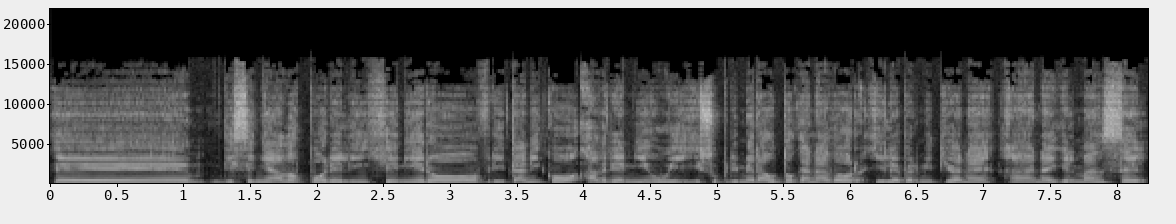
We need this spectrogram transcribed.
eh, diseñados por el ingeniero británico Adrian Newey y su primer auto ganador y le permitió a, Nigel Mansell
